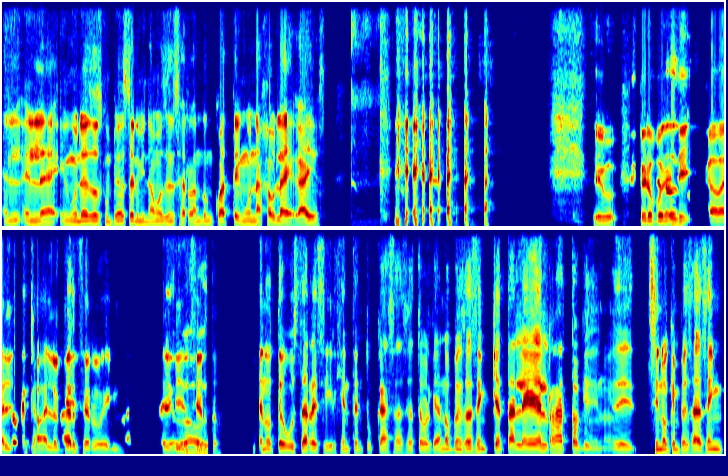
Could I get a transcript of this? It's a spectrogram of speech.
en, en la- en uno de esos cumpleaños terminamos encerrando un cuate en una jaula de gallos. Sí, bo- pero ponete, cabal, cabal lo que dice Rubén, es bien cierto. Ya no te gusta recibir gente en tu casa, ¿cierto? Porque ya no pensás en qué tal el rato, que, eh, sino que empezás en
